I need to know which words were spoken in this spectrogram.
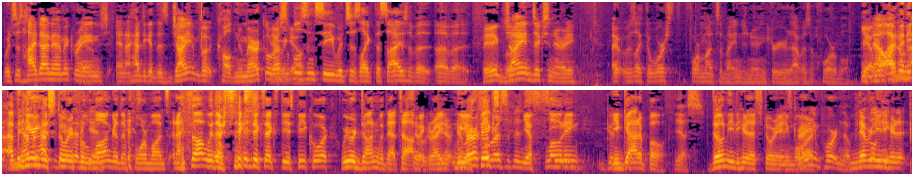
which is high dynamic range, and I had to get this giant book called Numerical There we Recipes in C, which is like the size of a of a Big book. giant dictionary. It was like the worst four months of my engineering career. That was horrible. Yeah, now well, I've been, I've been hearing this story for again. longer than four months, and I thought with our 66X DSP core, we were done with that topic, So, right? you know, We numerical fixed, recipes, you have floating, C, good you got book. it both. Yes. Don't need to hear that story It's anymore. very important, though. Never People need to hear that.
